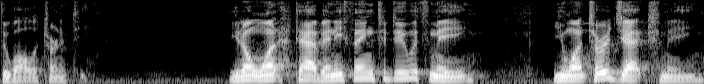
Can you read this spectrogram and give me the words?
through all eternity. You don't want to have anything to do with me. You want to reject me.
